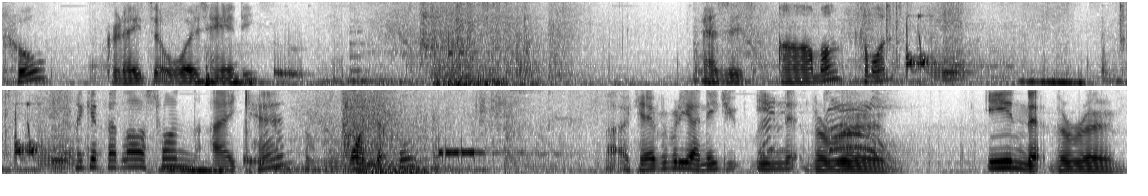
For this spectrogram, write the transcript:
Cool. Grenades are always handy. As is armor. Come on. Can I get that last one? I can. Wonderful. Uh, okay, everybody, I need you in Let's the go! room. In the room.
